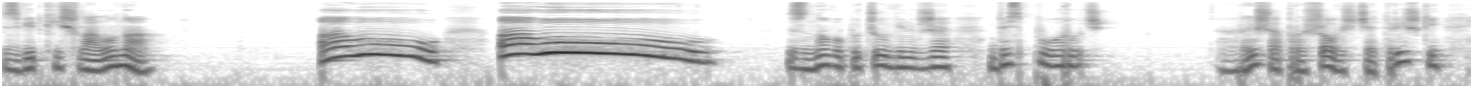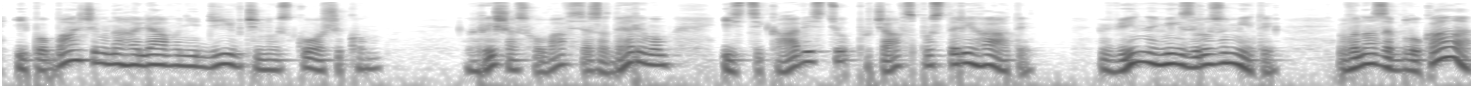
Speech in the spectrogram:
звідки йшла луна. Ау! Ау! Знову почув він вже десь поруч. Гриша пройшов ще трішки і побачив на галявині дівчину з кошиком. Гриша сховався за деревом і з цікавістю почав спостерігати. Він не міг зрозуміти, вона заблукала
